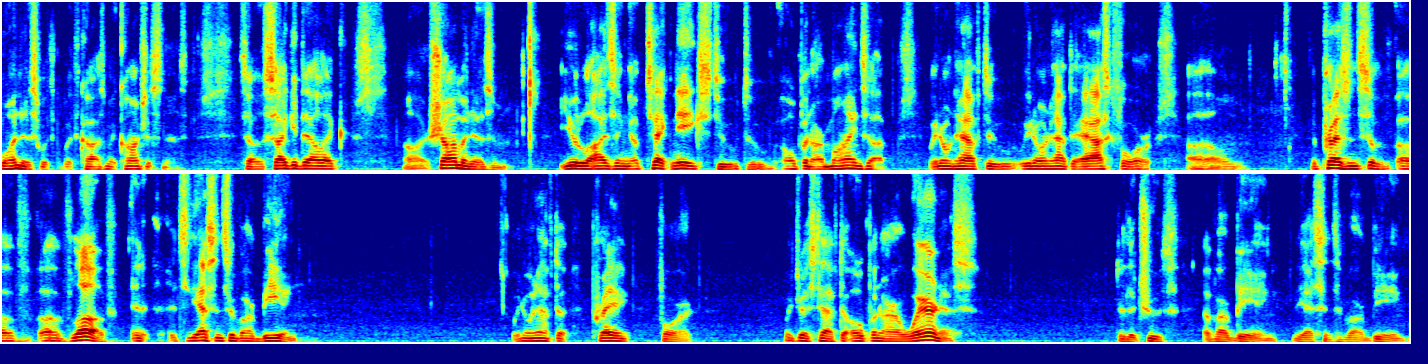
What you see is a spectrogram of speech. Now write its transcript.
oneness with, with cosmic consciousness. So psychedelic uh, shamanism, utilizing of techniques to to open our minds up. We don't have to we don't have to ask for um, the presence of, of, of love. It's the essence of our being. We don't have to pray for it. We just have to open our awareness to the truth of our being, the essence of our being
